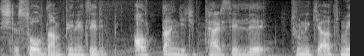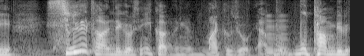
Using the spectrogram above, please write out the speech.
işte soldan penetre edip alttan geçip ters elle turnike atmayı silüet halinde görsen ilk aklına gelir Michael Jordan. Yani bu, bu tam bir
